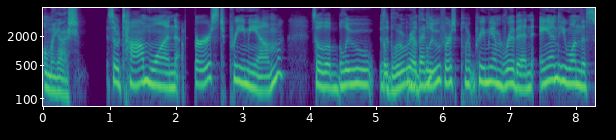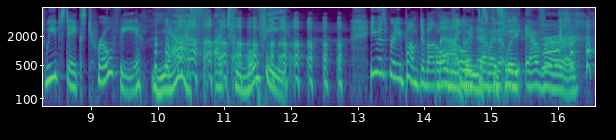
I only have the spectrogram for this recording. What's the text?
Oh my gosh. So Tom won first premium. So the blue is The blue ribbon. the blue first pl- premium ribbon, and he won the sweepstakes trophy. Yes, a trophy. he was pretty pumped about that. Oh that. my Oh, goodness, was definitely. he ever?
